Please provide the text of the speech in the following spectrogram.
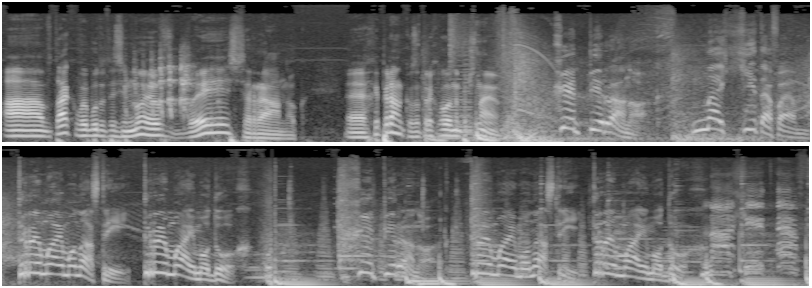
А так ви будете зі мною весь ранок. Е, Happy ранку, за три хвилини починаю. Happy ранок на Хіт FM. Тримаймо настрій, тримаймо дух. Happy ранок. Тримаймо настрій, тримаймо дух. На Хіт FM.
